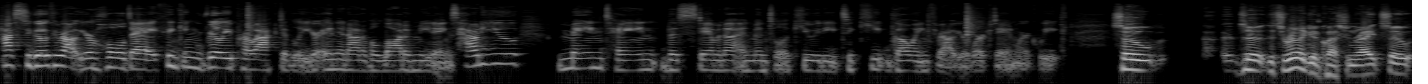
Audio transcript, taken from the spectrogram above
has to go throughout your whole day thinking really proactively. You're in and out of a lot of meetings. How do you maintain the stamina and mental acuity to keep going throughout your workday and work week? So it's a, it's a really good question, right? So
